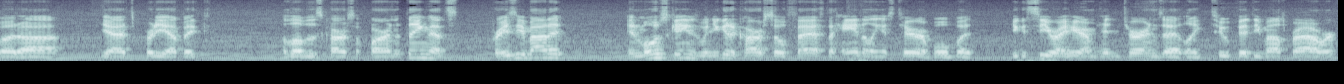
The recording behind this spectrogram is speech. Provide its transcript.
But uh, yeah, it's pretty epic. I love this car so far. And the thing that's crazy about it, in most games when you get a car so fast, the handling is terrible. But you can see right here, I'm hitting turns at like 250 miles per hour.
